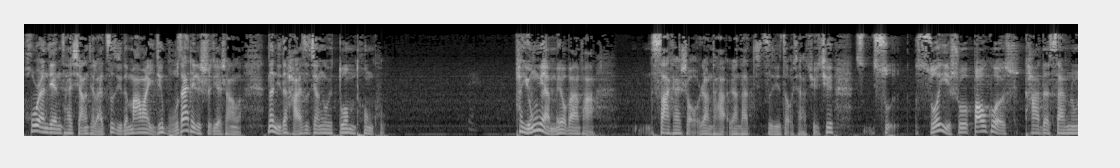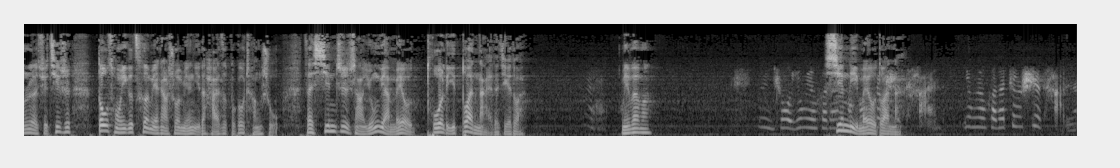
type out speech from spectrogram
忽然间才想起来自己的妈妈已经不在这个世界上了，那你的孩子将会多么痛苦？他永远没有办法。撒开手，让他让他自己走下去。其实，所所以说，包括他的三分钟热血，其实都从一个侧面上说明你的孩子不够成熟，在心智上永远没有脱离断奶的阶段。明白吗？你说我用不用和心里没有断奶？和他正式谈呢？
